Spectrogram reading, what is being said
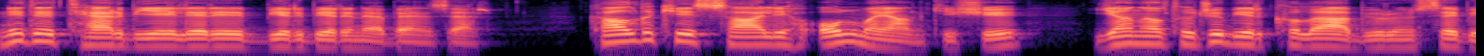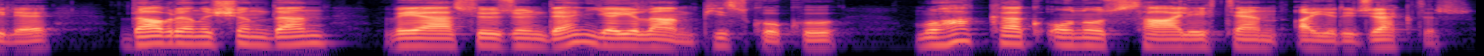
ne de terbiyeleri birbirine benzer. Kaldı ki salih olmayan kişi, yanıltıcı bir kılığa bürünse bile, davranışından veya sözünden yayılan pis koku, muhakkak onu salihten ayıracaktır.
